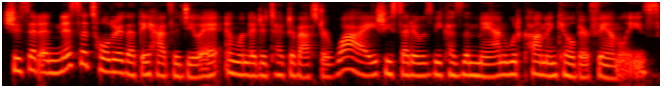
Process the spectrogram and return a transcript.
She said Anissa told her that they had to do it, and when the detective asked her why, she said it was because the man would come and kill their families.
